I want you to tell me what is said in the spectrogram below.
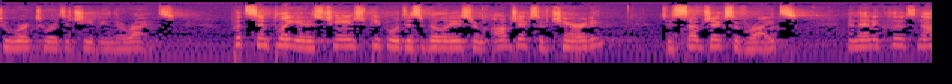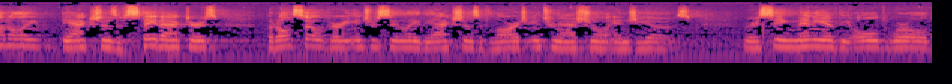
to work towards achieving their rights. Put simply, it has changed people with disabilities from objects of charity to subjects of rights, and that includes not only the actions of state actors, but also, very interestingly, the actions of large international NGOs. We're seeing many of the old world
